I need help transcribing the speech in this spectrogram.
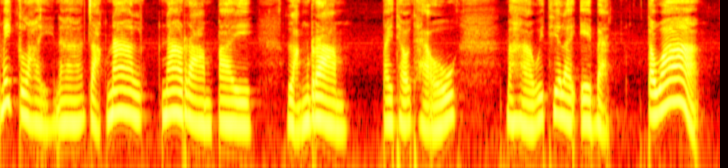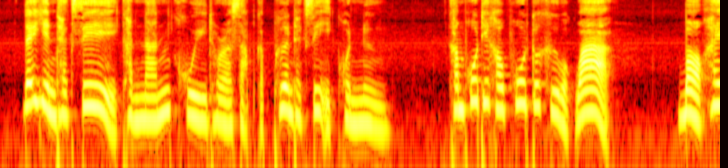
ไม่ไกลนะจากหน้าหน้ารามไปหลังราม ไปแถวแถวมหาวิทยาลัยเอแบแต่ว่าได้ยินแท็กซี่คันนั้นคุยโทรศัพท์กับเพื่อนแท็กซี่อีกคนหนึ่งคำพูดที่เขาพูดก็คือบอกว่า บอกให้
